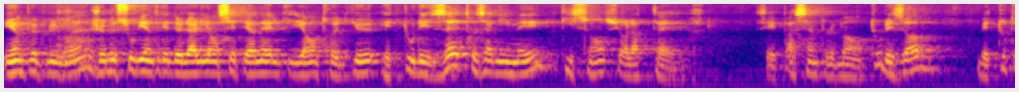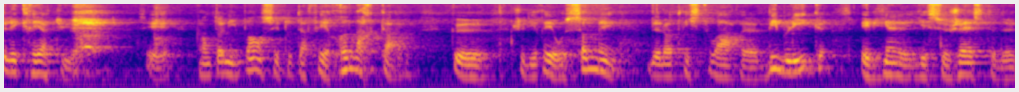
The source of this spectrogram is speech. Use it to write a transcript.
Et un peu plus loin, je me souviendrai de l'alliance éternelle qu'il y a entre Dieu et tous les êtres animés qui sont sur la terre c'est pas simplement tous les hommes, mais toutes les créatures. Quand on y pense, c'est tout à fait remarquable que, je dirais, au sommet de notre histoire euh, biblique, eh bien, il y ait ce geste de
